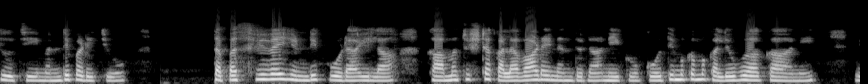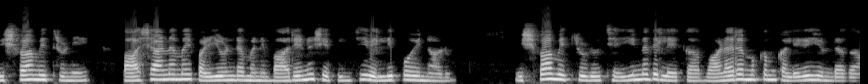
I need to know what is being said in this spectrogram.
చూచి మండిపడిచు. తపస్వివైయుండి కూడా ఇలా కామతుష్ట కలవాడైనందున నీకు కోతిముఖము కలుగుగాక అని విశ్వామిత్రుని పాషాణమై పడియుండమని భార్యను శపించి వెళ్ళిపోయినాడు. విశ్వామిత్రుడు చెయ్యినది లేక వానరముఖం కలిగియుండగా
